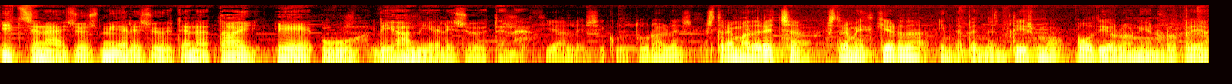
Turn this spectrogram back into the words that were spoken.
itsenäisyysmielisyytenä tai EU-vihamielisyytenä. Extrema derecha, extrema izquierda, independentismo, odio la Unión Europea.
